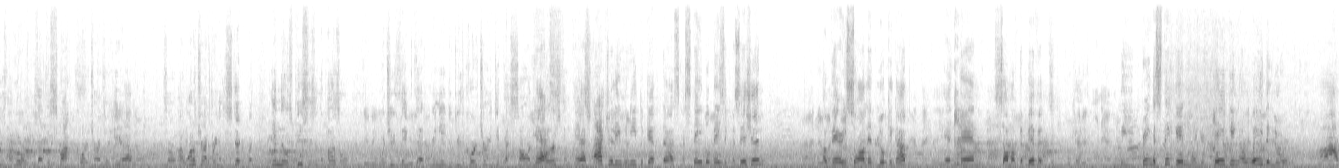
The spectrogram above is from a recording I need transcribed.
using the lure because at this spot the quarter turns are here. Yep. So I want to try to bring in the stick, but in those pieces of the puzzle, would you think that we need to do the quarter turn and get that solid Yes. first and then Yes. start? Actually, we need to get the, a stable basic position, a very solid looking up, and then some of the pivots. Okay. We bring the stick in when you're taking away the lure. Ah,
